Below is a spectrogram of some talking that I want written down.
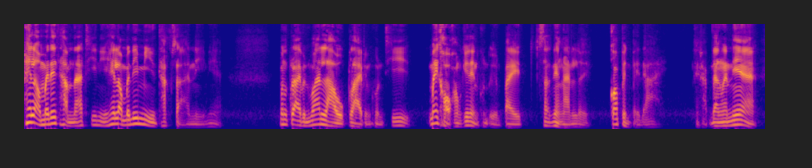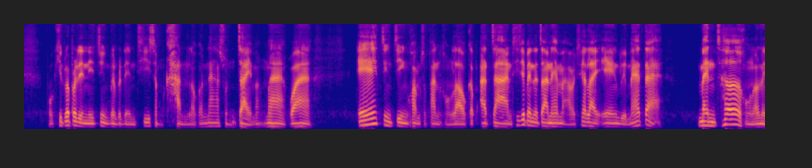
ให้เราไม่ได้ทำหน้าที่นี้ ให้เราไม่ได้มีทักษะนี้เนี่ย มันกลายเป็นว่าเรากลายเป็นคนที่ ไม่ขอความคิดเห็นคนอื่นไปสักอย่างนั้นเลย ก็เป็นไปได้นะครับ ดังนั้นเนี่ยผมคิดว่าประเด็นนี้จึงเป็นประเด็นที่สำคัญแล้วก็น่าสนใจมาก ๆ ว่า เอ๊ะจริง ๆ ความสัมพันธ์ของเรากับอาจารย์ที่จะเป็นอาจารย์ในมหาวิทยาลัยเอง หรือแม้แต่เมนเทอร์ของเราใน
